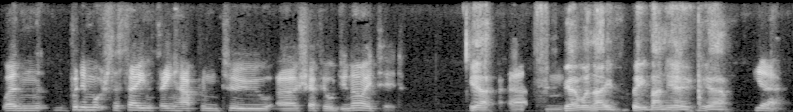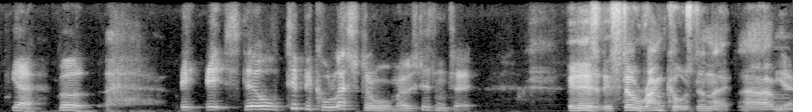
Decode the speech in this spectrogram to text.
when pretty much the same thing happened to uh, Sheffield United. Yeah, um, yeah, when they beat Man U, yeah, yeah, yeah, but it, it's still typical Leicester almost, isn't it? It is, and it still rankles, doesn't it? Um, yeah.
